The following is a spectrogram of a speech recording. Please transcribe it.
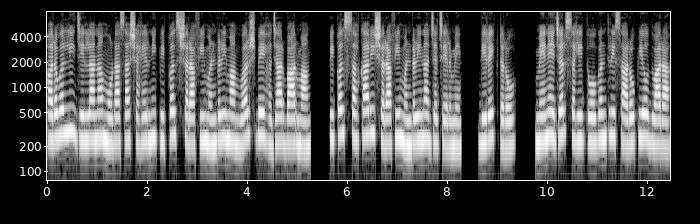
અરવલ્લી જિલ્લાના મોડાસા શહેરની પીપલ્સ શરાફી મંડળીમાં વર્ષ બે હજાર બારમાં પીપલ્સ સહકારી શરાફી મંડળીના જ ચેરમેન, ડિરેક્ટરો, મેનેજર સહિત ઓગણત્રીસ આરોપીઓ દ્વારા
